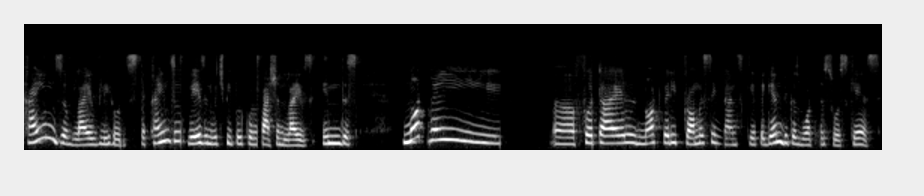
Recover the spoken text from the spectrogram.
kinds of livelihoods, the kinds of ways in which people could fashion lives in this not very uh, fertile, not very promising landscape, again, because water so scarce.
